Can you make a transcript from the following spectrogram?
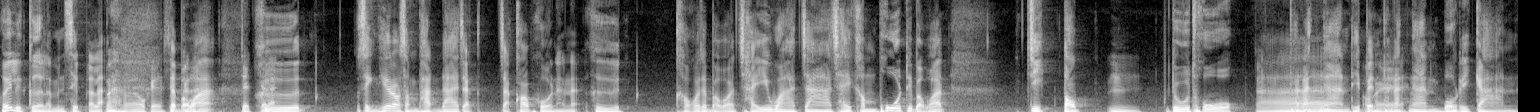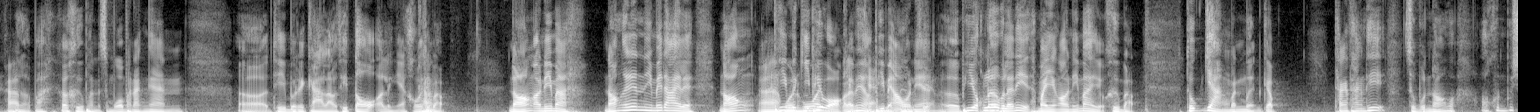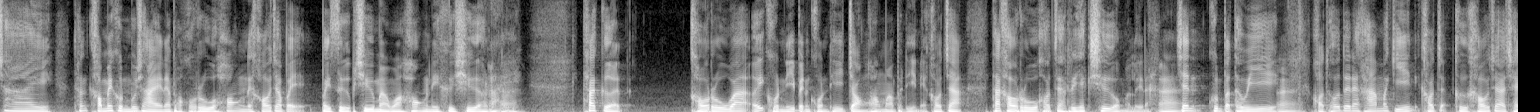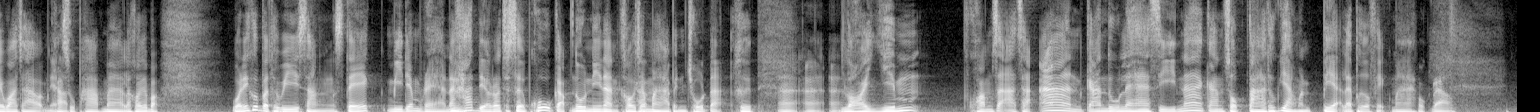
เฮ้ยหรือเกินแล้วมันสิบแล้วแหละโอเคแต่แบบว่าเจ็ดก็คืได้อสิ่งที่เราสัมผัสได้จากจากครอบครัวนั้นนะคือ เขาก็จะแบบว่าใช้วาจาใช้คำพูดที่แบบว่า จิกตบอืมดูถูกอ่าพนักงานที่เป็นโอเคพนักงานบริการครับเนกอะปะก็คือสมมติว่าพนักงานเอ่อที่บริการเราที่โต๊ะอะไรเงี้ยเขาก็ครัจะบแบบ น้องเอานี่มา น้องอันนี้ไม่ได้เลย น้องอ่าพี่เมื่อกี้ห้วนๆพี่บอกแล้วไม่เหรอแข็งๆพี่ไม่เอาอันเนี้ยเสียงเออพี่ยกเลิกไปแล้วนี่ทำไมยังเอาอันนี้มาอยู่คือแบบ ทุกอย่างมันเหมือนกับทั้งทั้งที่สมมติน้องบอกอ๋อคุณผู้ชายทั้งเขาไม่คุณผู้ชายนะพอเขารู้ห้องเนี่ยเขาจะไปไปสืบชื่อมาว่าห้องนี้คือชื่ออะไรอ่าฮะ ถ้าเกิดเขารู้ว่า เอ้ย คนนี้เป็นคนที่จองห้องมาพอดีเนี่ยเขาจะ ถ้าเขารู้เขาจะเรียกชื่อออกมาเลยนะอ่าเช่น คุณปัทวีอ่าขอโทษด้วยนะคะ เมื่อกี้เขาจะ คือเขาจะใช้วาจาแบบเนี้ยครับสุภาพมาก แล้วเขาจะบอก วันนี้คุณปัทวีสั่งสเต็ก medium rare นะคะ เดี๋ยวเราจะเสิร์ฟคู่กับนู่นนี่นั่นเขาจะมาเป็นชุดอะ คืออ่าอ่าอ่ารอยยิ้ม ความสะอาดสะอ้าน การดูแลสีหน้า การสบตาทุกอย่างมันเป๊ะและ perfect มากหกดาว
